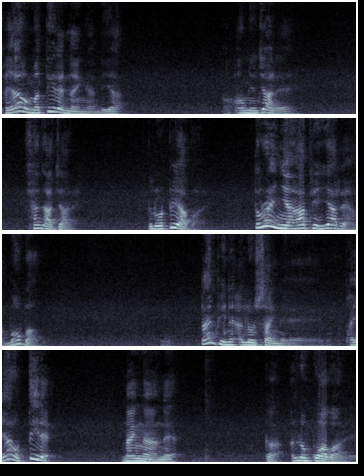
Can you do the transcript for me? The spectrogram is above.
ဖះကိုမသိတဲ့နိုင်ငံတွေကအောင်မြင်ကြတယ်ချမ်းသာကြတယ်ဒီလိုတွေ့ရပါတယ်သူတို့ညံအဖြစ်ရတဲ့ဟာမဟုတ်ပါဘူးတိုင်းပြည်နဲ့အလွန်ဆိုင်တယ်ဖះကိုသိတဲ့ နိုင်ငံနဲ့ကအလွန်ကွာပါတယ်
